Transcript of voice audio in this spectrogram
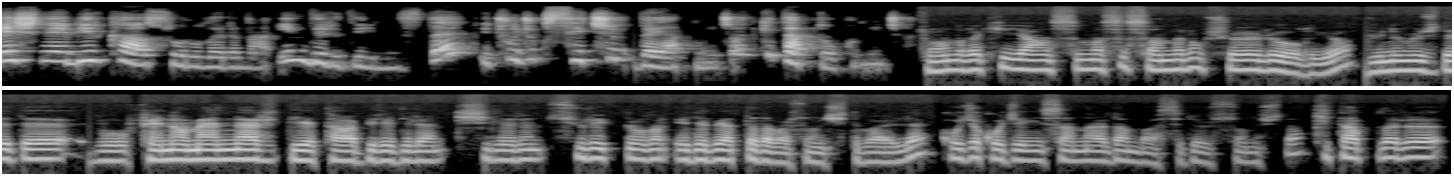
5N1K sorularına indirdiğimizde e, çocuk seçim de yapmayacak, kitap da okumayacak. Sonraki yansıması sanırım şöyle oluyor. Günümüzde de bu fenomenler diye tabir edilen kişilerin sürekli olarak edebiyatta da var sonuç itibariyle. Koca koca insanlardan bahsediyoruz sonuçta. Kitapları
